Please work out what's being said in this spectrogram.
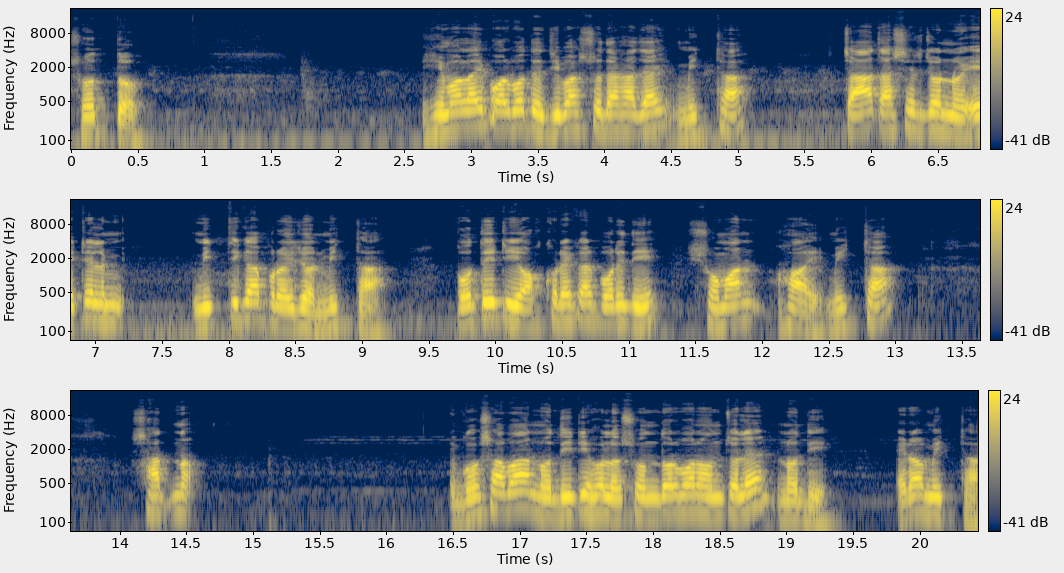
সত্য। হিমালয় পর্বতে জীবাশ্ম দেখা যায়, মিথ্যা। চা চাষের জন্য এঁটেল মৃত্তিকা প্রয়োজন, মিথ্যা। প্রতিটি অক্ষরেখার পরিধি সমান হয়, মিথ্যা। সাত গোসাবা নদীটি হলো সুন্দরবন অঞ্চলের নদী, এটাও মিথ্যা।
